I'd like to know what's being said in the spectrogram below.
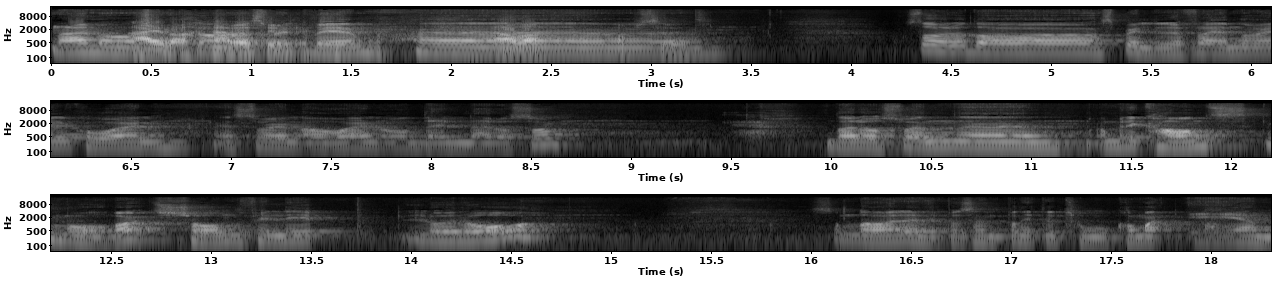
Nei, men han har spilt, han jeg har spilt. VM. Ja da, Eh, absolutt. Så har du da spillere fra NHL, KL, SHL, AHL og Del der også. Der er også en eh, amerikansk målvakt, Jean-Philippe Laureau, som da har leveprosent på 92,1.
